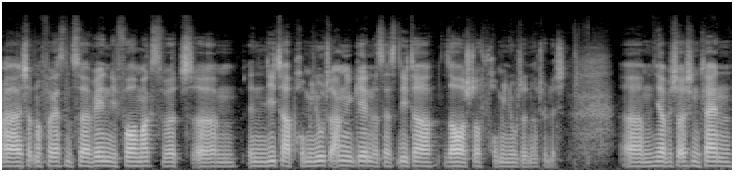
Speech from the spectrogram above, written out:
äh, ich habe noch vergessen zu erwähnen, die VMAX wird ähm, in Liter pro Minute angegeben, das heißt Liter Sauerstoff pro Minute natürlich. Ähm, hier habe ich euch einen kleinen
